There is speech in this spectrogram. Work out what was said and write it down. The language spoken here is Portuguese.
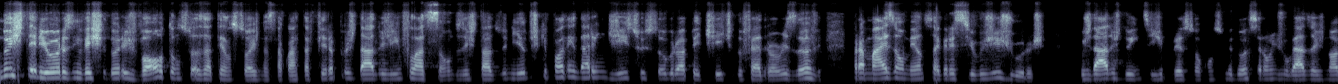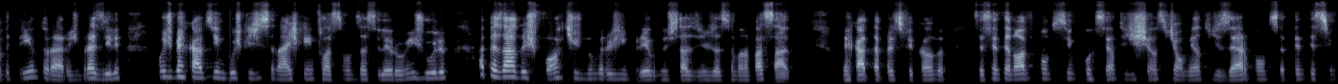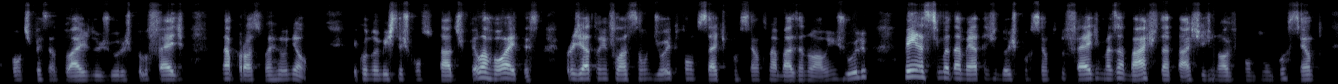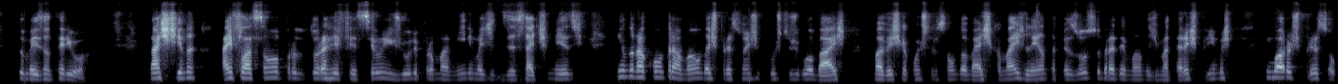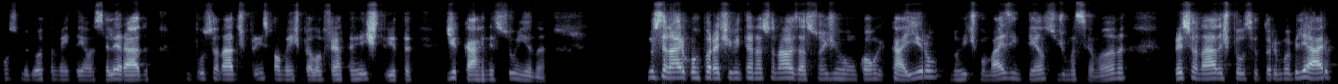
No exterior, os investidores voltam suas atenções nesta quarta-feira para os dados de inflação dos Estados Unidos, que podem dar indícios sobre o apetite do Federal Reserve para mais aumentos agressivos de juros. Os dados do índice de preço ao consumidor serão divulgados às 9h30, horário de Brasília, com os mercados em busca de sinais que a inflação desacelerou em julho, apesar dos fortes números de emprego nos Estados Unidos da semana passada. O mercado está precificando 69,5% de chance de aumento de 0,75 pontos percentuais dos juros pelo Fed na próxima reunião. Economistas consultados pela Reuters projetam inflação de 8,7% na base anual em julho, bem acima da meta de 2% do Fed, mas abaixo da taxa de 9,1% do mês anterior. Na China, a inflação ao produtor arrefeceu em julho para uma mínima de 17 meses, indo na contramão das pressões de custos globais, uma vez que a construção doméstica mais lenta pesou sobre a demanda de matérias-primas, embora os preços ao consumidor também tenham acelerado, impulsionados principalmente pela oferta restrita de carne suína. No cenário corporativo internacional, as ações de Hong Kong caíram no ritmo mais intenso de uma semana, pressionadas pelo setor imobiliário,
